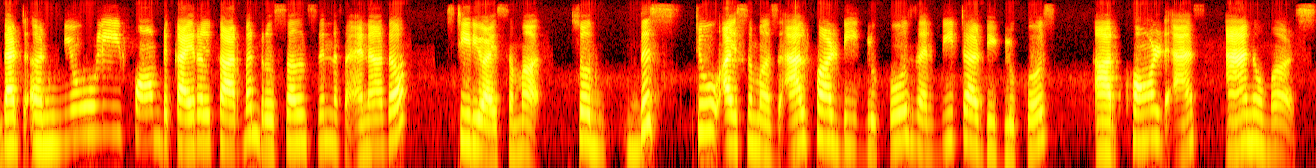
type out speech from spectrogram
that a newly formed chiral carbon results in another stereoisomer. So this two isomers, alpha D glucose and beta D glucose, are called as anomers.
